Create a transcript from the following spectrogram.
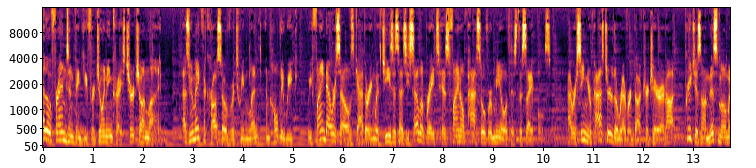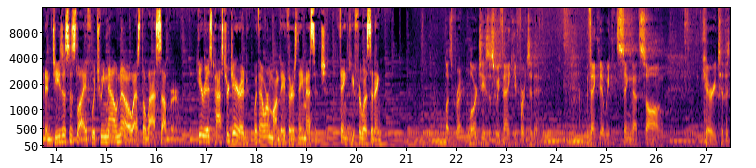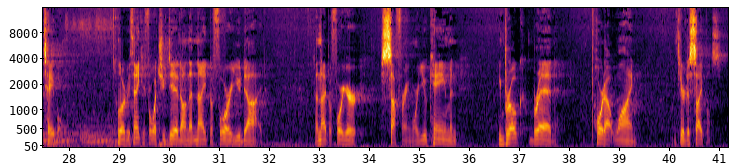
Hello, friends, and thank you for joining Christ Church Online. As we make the crossover between Lent and Holy Week, we find ourselves gathering with Jesus as he celebrates his final Passover meal with his disciples. Our senior pastor, the Reverend Dr. Jared Ott, preaches on this moment in Jesus' life, which we now know as the Last Supper. Here is Pastor Jared with our Maundy Thursday message. Thank you for listening. Let's pray. Lord Jesus, we thank you for today. We thank you that we can sing that song, Carried to the Table. Lord, we thank you for what you did on the night before you died, the night before your suffering, where you came and you broke bread, poured out wine with your disciples.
